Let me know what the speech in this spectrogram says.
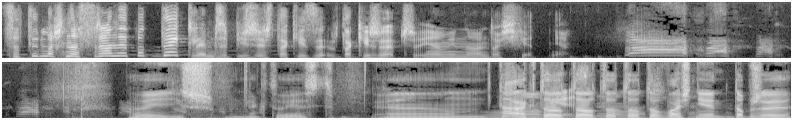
co ty masz nasrane pod deklem, że piszesz takie, takie rzeczy? Ja mówię, no to świetnie. No widzisz, jak to jest. Um, no, tak, to, to, to, to, to właśnie dobrze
